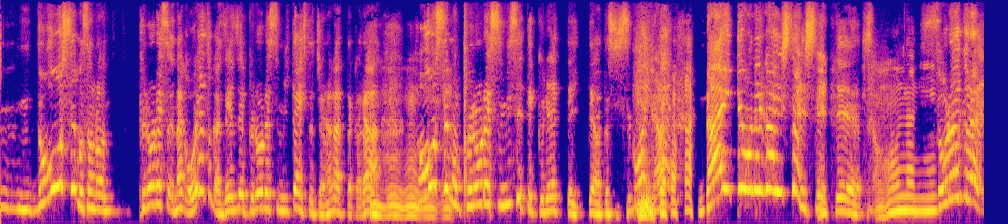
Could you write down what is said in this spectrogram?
うんどうしてもその、プロレス、なんか親とか全然プロレス見たい人じゃなかったから、どうしてもプロレス見せてくれって言って、私すごいな。泣いてお願いしたりしてて、そんなに？それぐらい、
